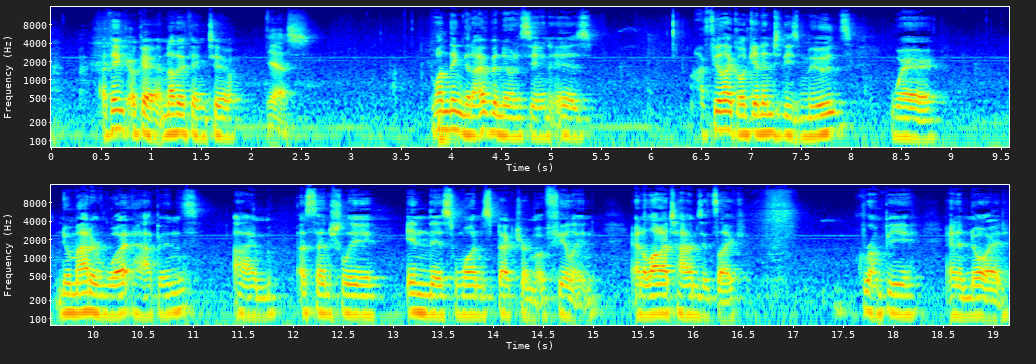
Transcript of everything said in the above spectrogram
I think okay, another thing too. yes. One thing that I've been noticing is I feel like I'll get into these moods where no matter what happens, I'm essentially in this one spectrum of feeling. And a lot of times it's like grumpy and annoyed.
